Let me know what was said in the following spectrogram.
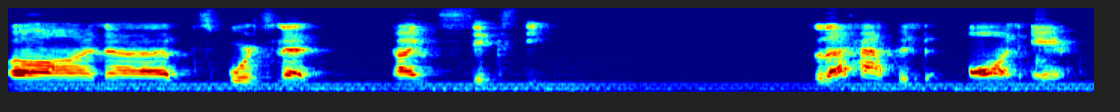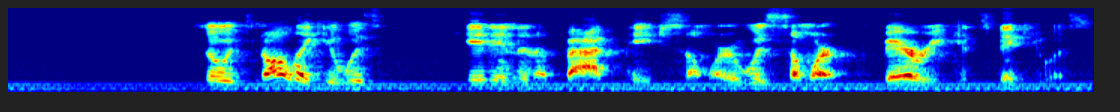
on uh, Sportsnet 960. So that happened on air. So it's not like it was hidden in a back page somewhere. It was somewhere very conspicuous.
